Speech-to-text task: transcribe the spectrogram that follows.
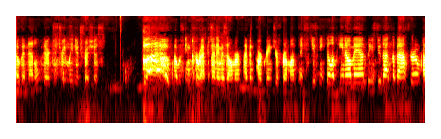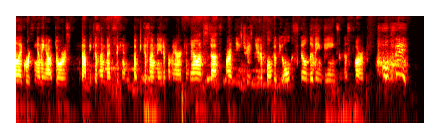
Saratoga nettle. They're extremely nutritious. Ah! I was incorrect. My name is Elmer. I've been park ranger for a month. Excuse me, Filipino man. Please do that in the bathroom. I like working in the outdoors, not because I'm Mexican, but because I'm Native American. Now I'm stuck. Aren't these trees beautiful? They're the oldest known living beings in this park.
